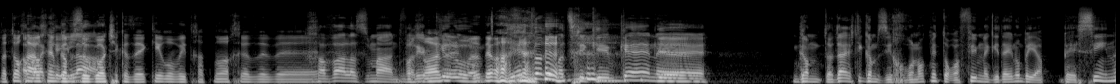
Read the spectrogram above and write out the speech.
בטוח היה לכם גם זוגות שכזה הכירו והתחתנו אחרי זה ב... חבל הזמן, דברים נכון, כאילו. יש דברים מצחיקים, כן. גם, אתה יודע, יש לי גם זיכרונות מטורפים, נגיד היינו בי- בסין,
